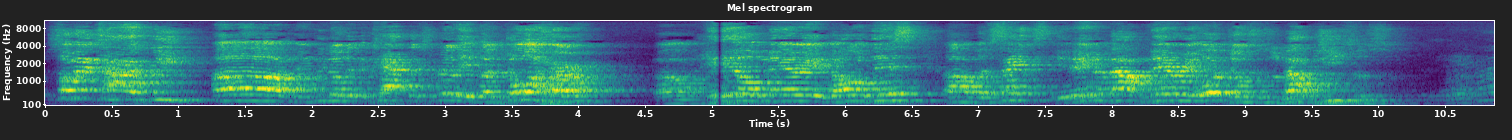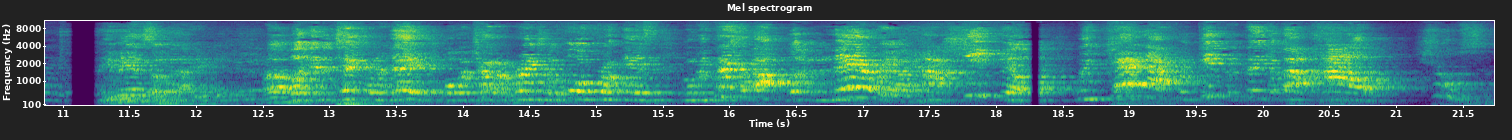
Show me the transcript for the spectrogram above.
So many times we, uh, and we know that the Catholics really adore her, uh, Hail Mary and all this, uh, but saints, it ain't about Mary or Joseph, it's about Jesus. Amen, somebody. Uh, but in the text of the day, what we're trying to bring to the forefront is when we think about what Mary and how she felt, we cannot forget to think about how Joseph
